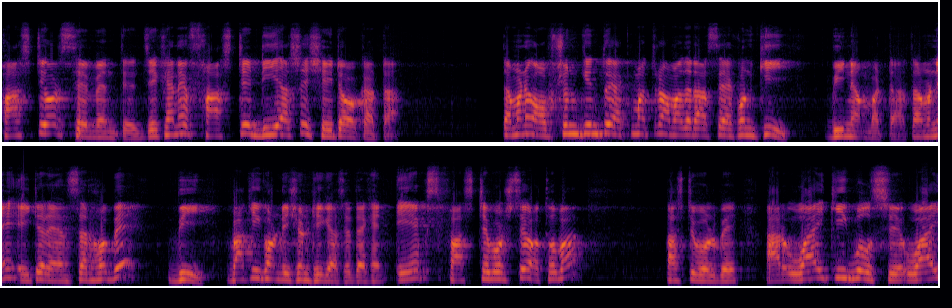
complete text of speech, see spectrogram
ফার্স্টে আর সেভেন্থে যেখানে ফার্স্টে ডি আসে সেটাও কাটা। তার মানে অপশন কিন্তু একমাত্র আমাদের আছে এখন কি? বি নাম্বারটা। তার মানে এইটার অ্যান্সার হবে বি বাকি কন্ডিশন ঠিক আছে। দেখেন এক্স ফার্স্টে বসছে অথবা ফার্স্টে বলবে। আর ওয়াই কি বলছে? ওয়াই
